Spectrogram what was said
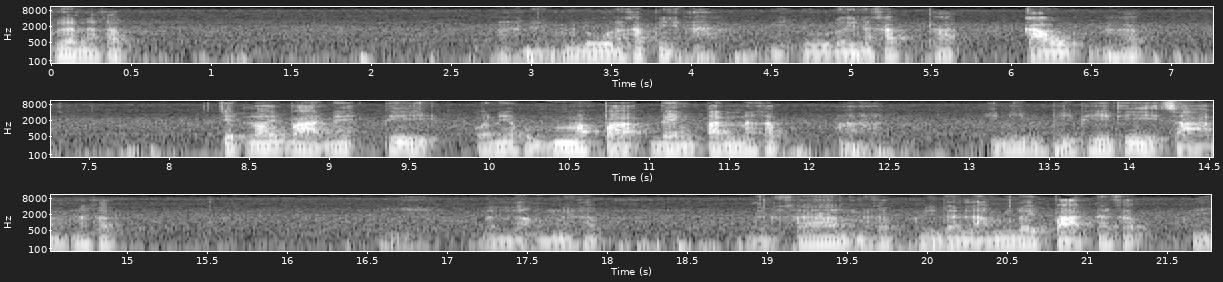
เพื่อนๆนะครับมาดูนะครับนี่อะนี่ดูเลยนะครับ พระเก่านะครับ700บาทเนี่ยพี่วันนี้ผมมาปะแบ่งปันนะครับ อ่าพีนี้เป็น EP ที่3นะครับ ด้านหลังนะครับ ด้านข้างนะครับนี่ด้านหลังมีรอยปาดนะครับนี่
